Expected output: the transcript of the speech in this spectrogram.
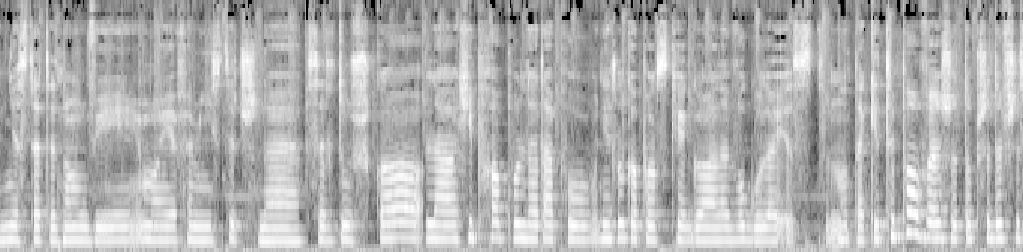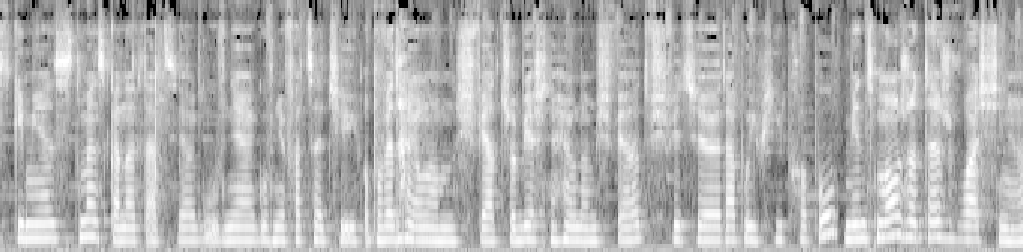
niestety to mówi moje feministyczne serduszko, dla hip-hopu, dla rapu nie tylko polskiego, ale w ogóle jest no, takie typowe, że to przede wszystkim jest męska narracja, głównie, głównie faceci opowiadają nam świat, czy objaśniają nam świat w świecie rapu i hip-hopu, więc może też właśnie,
